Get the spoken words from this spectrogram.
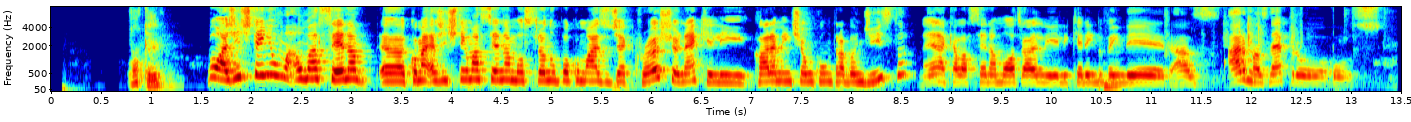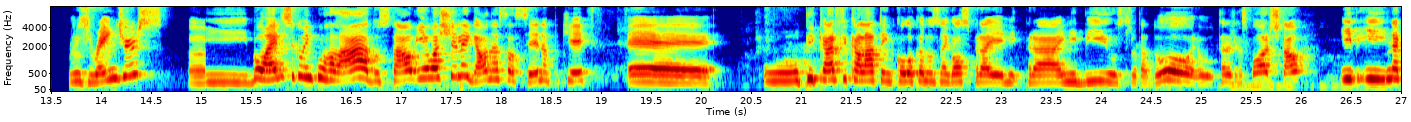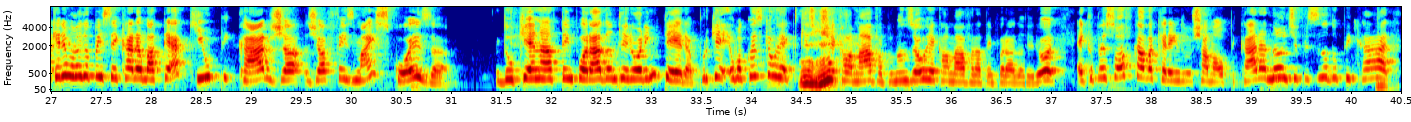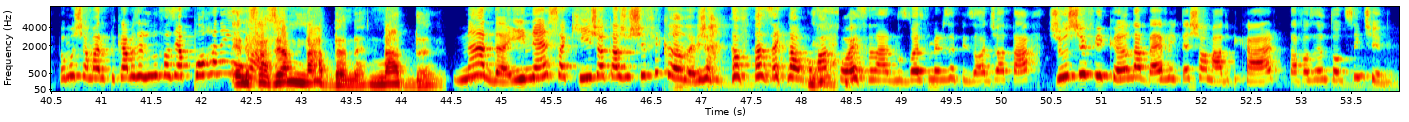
Ok. Bom, a gente tem uma, uma cena. ah, como é- a gente tem uma cena mostrando um pouco mais o Jack Crusher, né? Que ele claramente é um contrabandista, né? Aquela cena mostra ele, ele querendo vender as armas, né, pros, pros Rangers. Ah, e, bom, aí eles ficam encurralados tal. E eu achei legal nessa cena, porque é, o Picard fica lá tem, colocando os negócios pra, ele, pra inibir os tratadores, o teletransporte e tal. E, e naquele momento eu pensei, caramba, até aqui o Picard já, já fez mais coisa do que na temporada anterior inteira. Porque uma coisa que, eu, que a gente Uhum. reclamava, pelo menos eu reclamava na temporada anterior, é que o pessoal ficava querendo chamar o Picard, ah, não, a gente precisa do Picard, vamos chamar o Picard, mas ele não fazia porra Ele nenhuma. não fazia nada, né? Nada. Nada. E nessa aqui já tá justificando. Ele já tá fazendo alguma coisa na- nos dois primeiros episódios, já tá justificando a Beverly ter chamado o Picard. Tá fazendo todo sentido.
